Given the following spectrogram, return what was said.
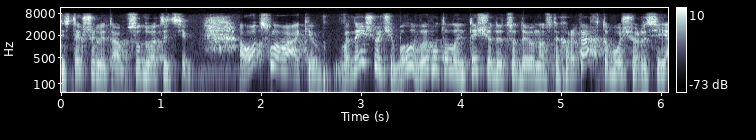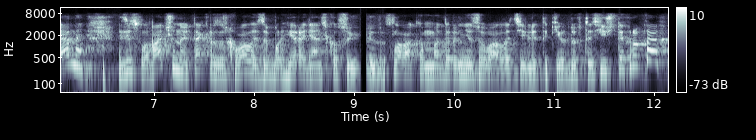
із тих, що літав су 27 А от словаків винищувачі були виготовлені в 1990-х роках, тому що росіяни зі Словаччиною так розрахували за борги радянського союзу. Словакам модернізували ці літаки у 2000-х роках.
